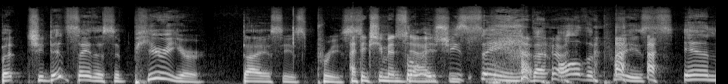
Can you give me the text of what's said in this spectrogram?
But she did say the superior diocese priests. I think she meant so. diocese. Is she saying that all the priests in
